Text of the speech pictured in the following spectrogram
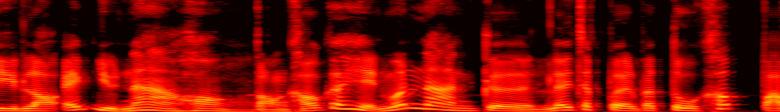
ยืนรอเอ็กอยู่หน้าห้องตองเขาก็เห็นว่านานเกินเลยจะเปิดประตูเข้าไป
